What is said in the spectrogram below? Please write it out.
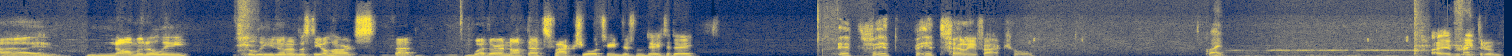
I nominally the leader of the Steelhearts. That whether or not that's factual changes from day to day. It's it, it's fairly factual. Quite. I am Ithrim.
